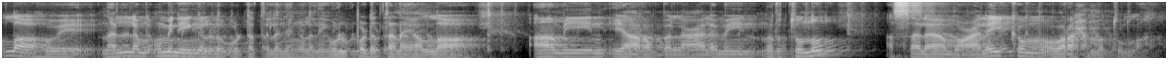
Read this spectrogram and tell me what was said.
അള്ളാഹുവെ നല്ല മുമിനീങ്ങളുടെ കൂട്ടത്തിൽ ഞങ്ങൾ നീ ഉൾപ്പെടുത്തണേ അല്ലാ. ആമീൻ. യാ റബ്ബൽ ആലമീൻ. നിർത്തുന്നു. അസ്സലാമു അലൈക്കും വറഹമത്തുള്ള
